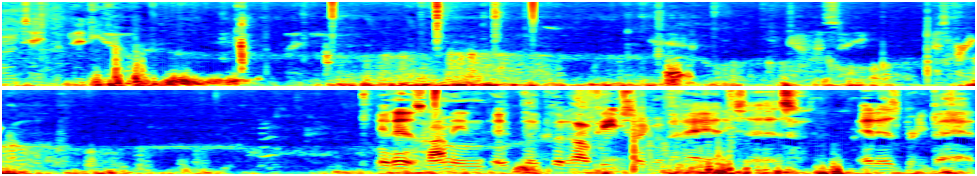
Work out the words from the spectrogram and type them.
rotate the video. Gotta say, that's pretty cool. It is. I mean, it, they put off each segment. Bad, he says. It is pretty bad.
